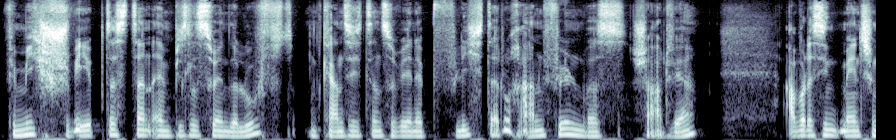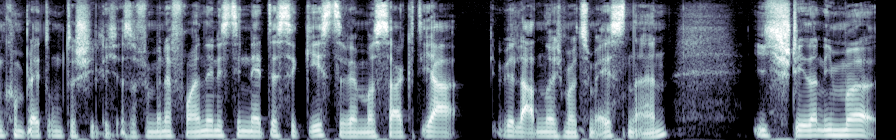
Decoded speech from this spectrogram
Für mich schwebt das dann ein bisschen so in der Luft und kann sich dann so wie eine Pflicht dadurch anfühlen, was schade wäre. Aber da sind Menschen komplett unterschiedlich. Also für meine Freundin ist die netteste Geste, wenn man sagt, ja, wir laden euch mal zum Essen ein ich stehe dann immer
